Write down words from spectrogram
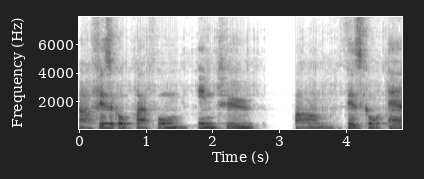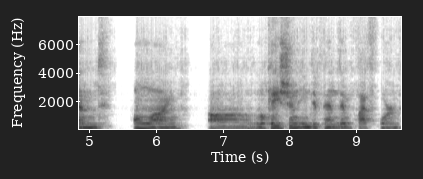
uh, physical platform into um, physical and online uh, location independent platform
